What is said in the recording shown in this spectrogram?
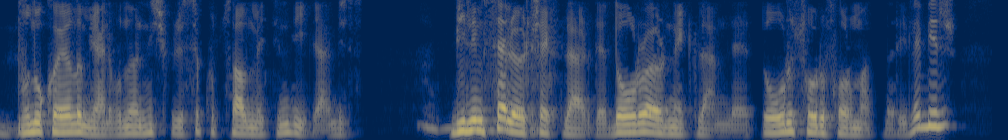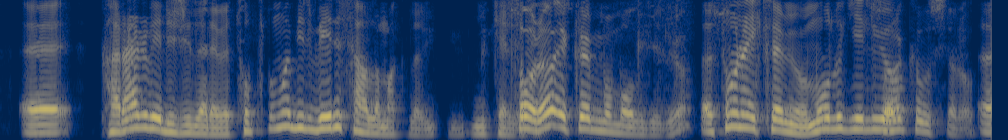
Bunu koyalım yani bunların hiçbirisi kutsal metin değil. Yani biz bilimsel ölçeklerde, doğru örneklemle, doğru soru formatlarıyla bir e, karar vericilere ve topluma bir veri sağlamakla mükellefiz. Sonra Ekrem İmamoğlu geliyor. E, Sonra Ekrem İmamoğlu geliyor. Sonra Kılıçdaroğlu. E,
